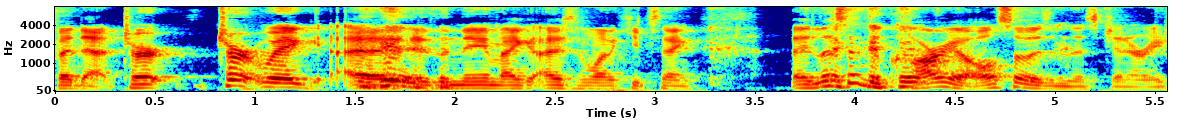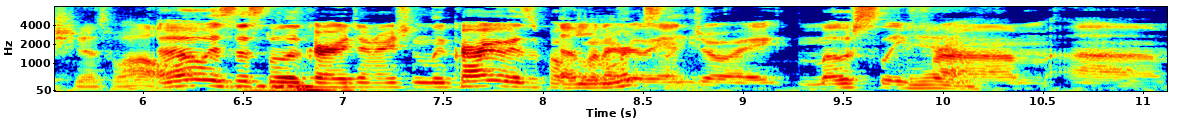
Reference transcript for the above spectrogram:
But no, Turt Turtwig uh, is a name I, I just want to keep saying. It looks like Lucario also is in this generation as well. Oh, is this the Lucario generation? Lucario is a Pokemon I looks really like it. enjoy, mostly Yeah. from um,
